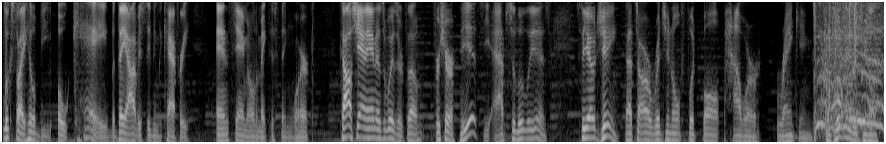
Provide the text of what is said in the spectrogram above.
looks like he'll be okay, but they obviously need McCaffrey and Samuel to make this thing work. Kyle Shanahan is a wizard, though, for sure. He is. He absolutely is. It's the OG. That's our original football power rankings. Completely original.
